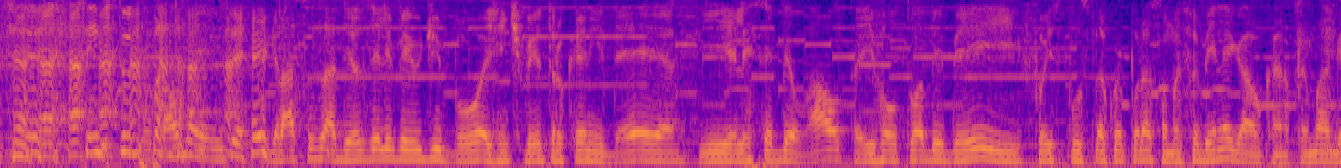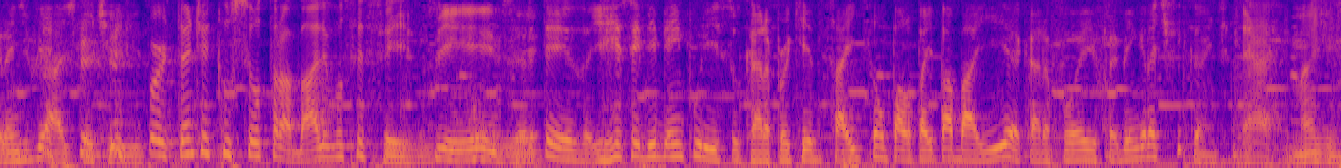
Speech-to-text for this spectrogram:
você tem tudo pra dar Realmente. certo. Graças a Deus ele veio de boa, a gente veio trocando ideia e ele recebeu alta e voltou a beber e foi expulso da corporação. Mas foi bem legal, cara. Foi uma grande viagem que eu O tive. importante é que o seu trabalho você fez. né? Sim, Com certeza. E recebi bem por isso, cara, porque sair de São Paulo pra ir pra Bahia, cara, foi, foi bem gratificante. É, imagina.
